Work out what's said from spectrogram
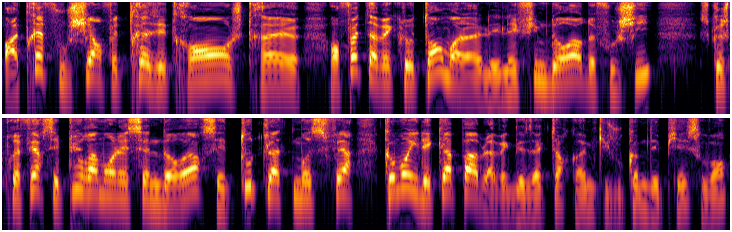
bah, très Fulci, en fait, très étrange, très. euh, En fait, avec le temps, moi, les, films d'horreur de Fulci, ce que je préfère, c'est plus vraiment les scènes d'horreur, c'est toute l'atmosphère. Comment il est capable, avec des acteurs quand même qui jouent comme des pieds souvent,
